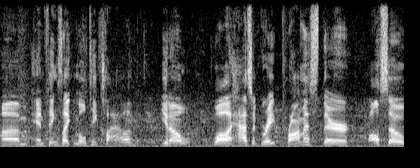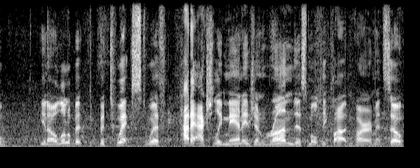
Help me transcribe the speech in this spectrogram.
Um, and things like multi-cloud, you know, while it has a great promise, they're also you know, a little bit betwixt with how to actually manage and run this multi-cloud environment. So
